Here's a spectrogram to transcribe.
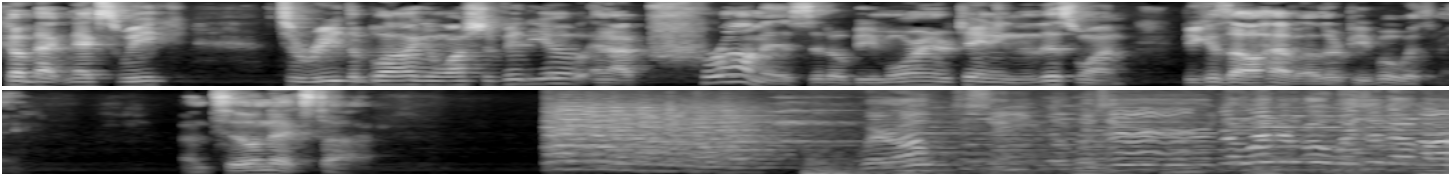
Come back next week to read the blog and watch the video, and I promise it'll be more entertaining than this one because I'll have other people with me. Until next time. We're to see the wizard, the wonderful Wizard of Oz.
